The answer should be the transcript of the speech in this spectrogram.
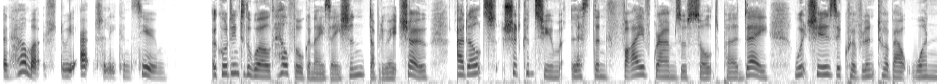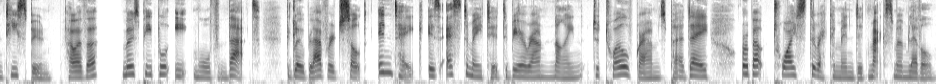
and how much do we actually consume? According to the World Health Organization, WHO, adults should consume less than 5 grams of salt per day, which is equivalent to about 1 teaspoon. However, most people eat more than that. The global average salt intake is estimated to be around 9 to 12 grams per day, or about twice the recommended maximum level.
